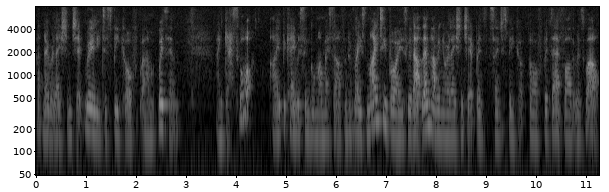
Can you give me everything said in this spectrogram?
had no relationship really to speak of um, with him. And guess what? I became a single mum myself and have raised my two boys without them having a relationship with, so to speak, of with their father as well.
